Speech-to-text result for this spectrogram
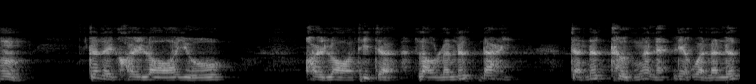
อืม ก็เลยคอยรออยู่ คอยรอที่จะเราระลึกได้ จะนึกถึงนั่นแหละเรียกว่าระลึก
